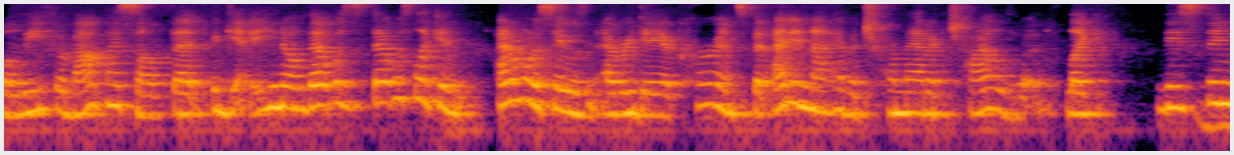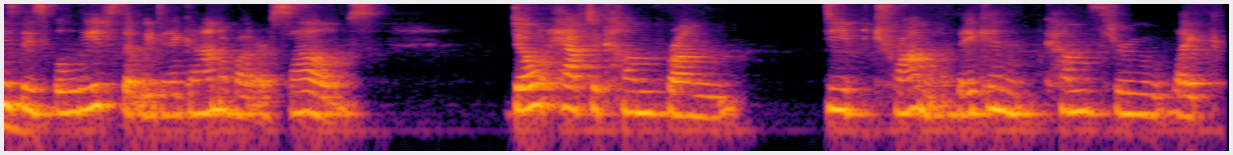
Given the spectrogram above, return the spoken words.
belief about myself that again you know that was that was like an i don't want to say it was an everyday occurrence but i did not have a traumatic childhood like these things these beliefs that we take on about ourselves don't have to come from deep trauma they can come through like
